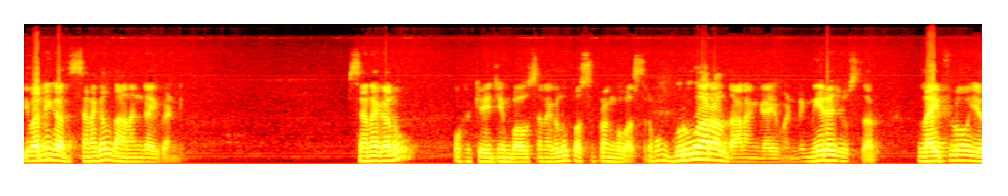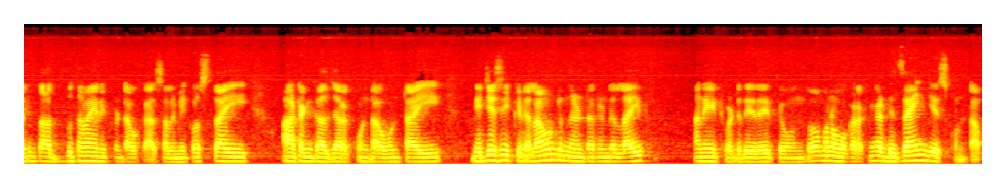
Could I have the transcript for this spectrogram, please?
ఇవన్నీ కాదు శనగలు దానంగా ఇవ్వండి. శనగలు ఒక కేజీ బావు శనగలు పసుపు రంగు వస్త్రము గురువారాలు దానంగా ఇవ్వండి. మీరే చూస్తారు. లైఫ్లో ఎంత అద్భుతమైనటువంటి అవకాశాలు మీకు వస్తాయి ఆటంకాలు జరగకుండా ఉంటాయి. మీరు చేసి ఇక్కడ ఎలా ఉంటుందంటారంటే లైఫ్ అనేటువంటిది ఏదైతే ఉందో మనం ఒక రకంగా డిజైన్ చేసుకుంటాం.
